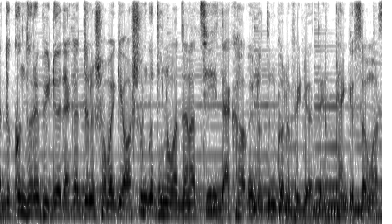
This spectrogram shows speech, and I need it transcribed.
এতক্ষণ ধরে ভিডিও দেখার জন্য সবাইকে অসংখ্য ধন্যবাদ জানাচ্ছি, দেখা হবে নতুন কোনো ভিডিওতে। থ্যাংক ইউ সো মাচ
